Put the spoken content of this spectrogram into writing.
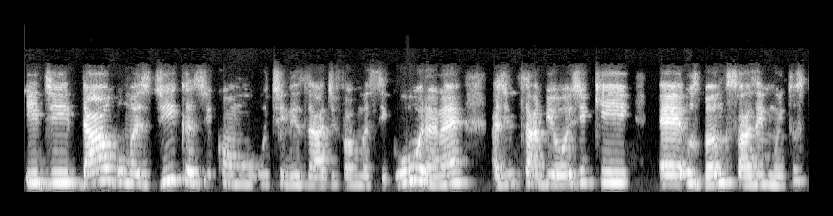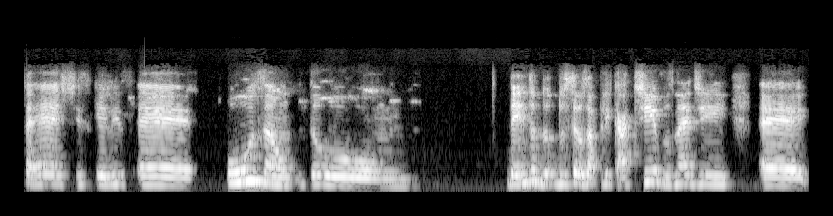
e de dar algumas dicas de como utilizar de forma segura, né? A gente sabe hoje que é, os bancos fazem muitos testes, que eles é, usam do, dentro do, dos seus aplicativos, né, de é,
